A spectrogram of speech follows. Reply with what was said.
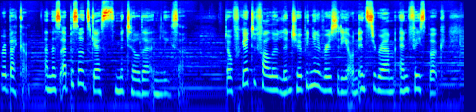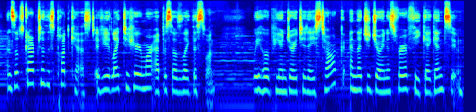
Rebecca, and this episode's guests, Matilda and Lisa. Don't forget to follow Linköping University on Instagram and Facebook, and subscribe to this podcast if you'd like to hear more episodes like this one. We hope you enjoyed today's talk and that you join us for a Fika again soon.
